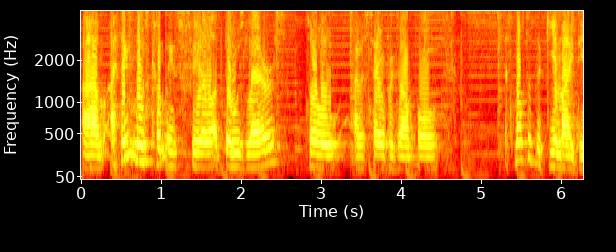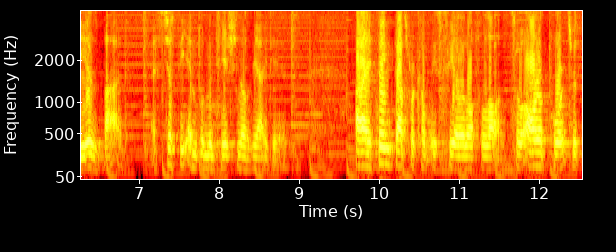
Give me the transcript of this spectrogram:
Um, I think most companies fail at those layers. So I was saying, for example, it's not that the game idea is bad, it's just the implementation of the idea. And I think that's where companies fail an awful lot. So our reports would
